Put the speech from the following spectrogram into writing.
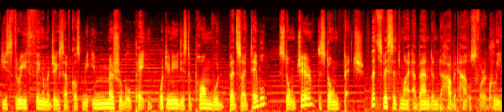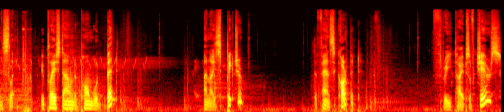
These three thingamajigs have caused me immeasurable pain. What you need is the palm wood bedside table, stone chair, the stone bench. Let's visit my abandoned hobbit house for a clean slate. We place down the palmwood bed, a nice picture, the fancy carpet, three types of chairs,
